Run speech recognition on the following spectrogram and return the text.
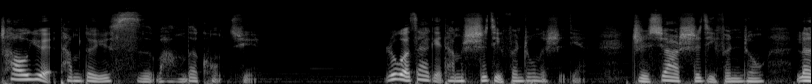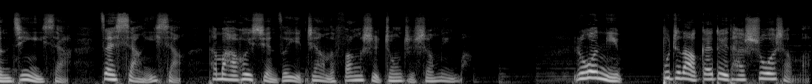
超越他们对于死亡的恐惧。如果再给他们十几分钟的时间，只需要十几分钟，冷静一下，再想一想，他们还会选择以这样的方式终止生命吗？如果你不知道该对他说什么，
